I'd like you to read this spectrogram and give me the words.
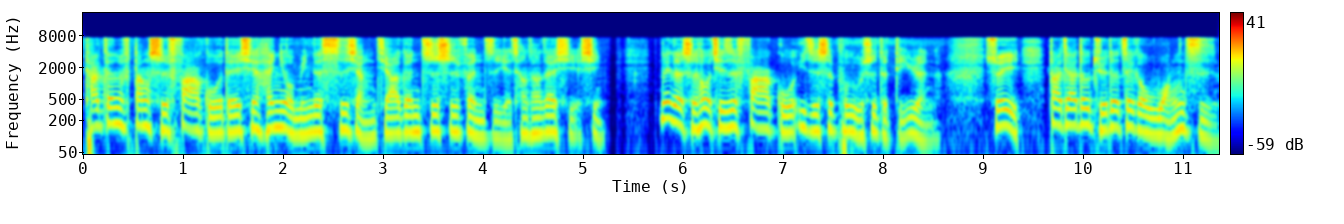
他跟当时法国的一些很有名的思想家跟知识分子也常常在写信。那个时候，其实法国一直是普鲁士的敌人，所以大家都觉得这个王子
